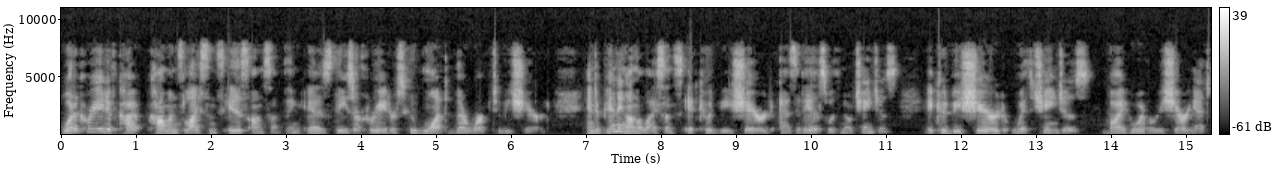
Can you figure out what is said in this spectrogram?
What a Creative Co Commons license is on something is these are creators who want their work to be shared. And depending on the license, it could be shared as it is with no changes. It could be shared with changes by whoever is sharing it.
